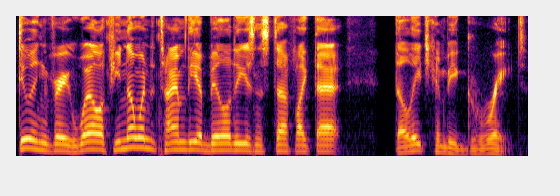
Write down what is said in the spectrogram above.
doing very well. If you know when to time the abilities and stuff like that, the Leech can be great.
